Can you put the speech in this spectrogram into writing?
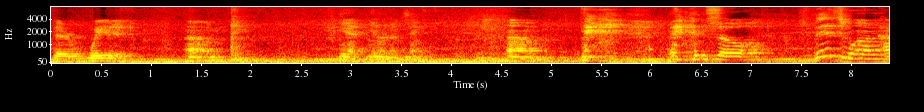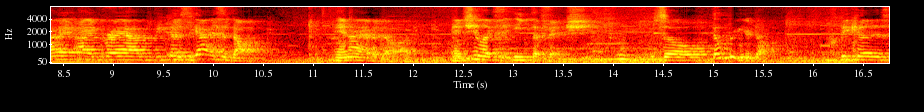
their weighted. Um, yeah, you know what I'm saying. Um, and so this one I, I grabbed because the guy has a dog, and I have a dog, and she likes to eat the fish. So don't bring your dog because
